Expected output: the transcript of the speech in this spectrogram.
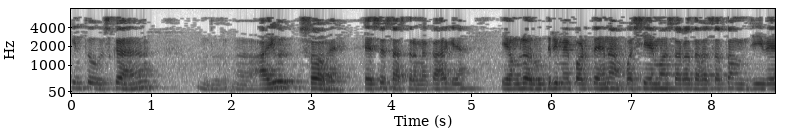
किंतु उसका आयु सौ है, ऐसे शास्त्र में कहा गया। ये हम लोग रुद्री में पढ़ते हैं ना पश्चिम शरद शतम जीवे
